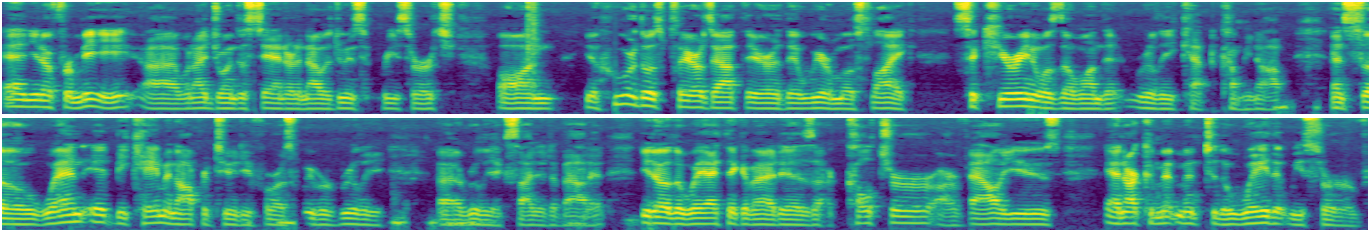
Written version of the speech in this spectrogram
and you know, for me, when I joined the standard and I was doing some research on you know who are those players out there that we are most like Securian was the one that really kept coming up. And so when it became an opportunity for us, we were really, uh, really excited about it. You know, the way I think about it is our culture, our values, and our commitment to the way that we serve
